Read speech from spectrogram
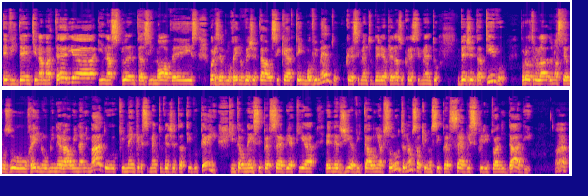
evidente na matéria e nas plantas imóveis. Por exemplo, o reino vegetal sequer tem movimento, o crescimento dele é apenas o crescimento vegetativo. Por outro lado, nós temos o reino mineral inanimado, que nem crescimento vegetativo tem, então nem se percebe aqui a energia vital em absoluto, não só que não se percebe espiritualidade. Não é?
